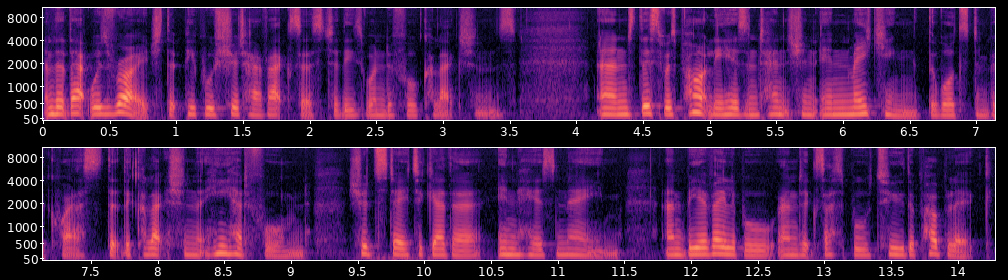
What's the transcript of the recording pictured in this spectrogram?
and that that was right, that people should have access to these wonderful collections. And this was partly his intention in making the Waddesdon bequest, that the collection that he had formed should stay together in his name and be available and accessible to the public.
